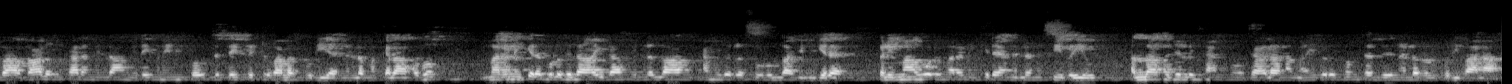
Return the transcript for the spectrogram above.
வா- வாழும் காலமெல்லாம் இறைவனின் பௌத்தத்தை பெற்று வாழக்கூடிய நல்ல மக்களாகவும் மரணிக்கிற பொழுது லா இலாஹ இல்லல்லாஹ் முஹம்மது என்கிற களிமாவோடு மரணிக்கிற நல்ல நசீபையும் அல்லாஹ் ஜல்ல நம் அனைவருக்கும் தந்து நல்லருள் புரிவானாக.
